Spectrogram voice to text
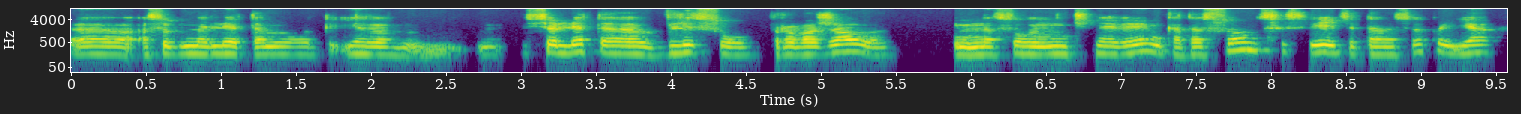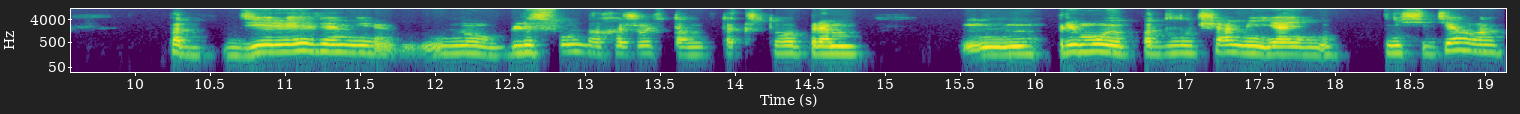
э, особенно летом, вот, я все лето в лесу провожала, именно солнечное время, когда солнце светит, там все такое, я под деревьями, ну, в лесу нахожусь там, так что прям прямую под лучами я не сидела.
